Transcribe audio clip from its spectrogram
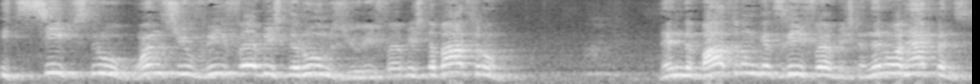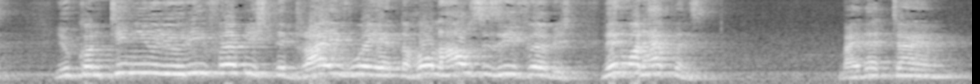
It seeps through. Once you've refurbished the rooms, you refurbish the bathroom. Then the bathroom gets refurbished. And then what happens? You continue, you refurbish the driveway and the whole house is refurbished. Then what happens? By that time,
